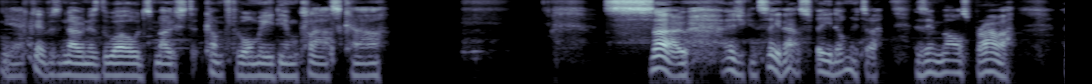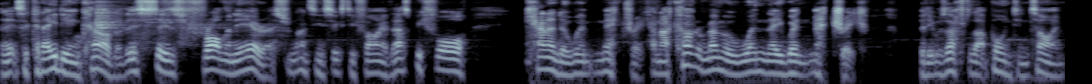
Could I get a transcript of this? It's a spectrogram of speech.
yeah, it was known as the world's most comfortable medium class car. So, as you can see, that speedometer is in miles per hour. And it's a Canadian car, but this is from an era, it's from 1965. That's before Canada went metric. And I can't remember when they went metric, but it was after that point in time,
